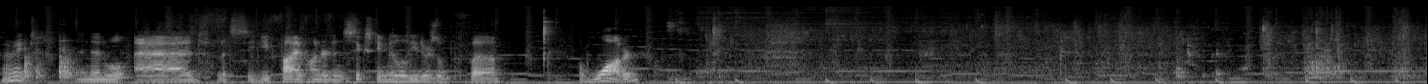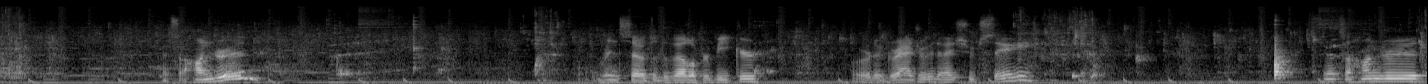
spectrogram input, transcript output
All right, and then we'll add, let's see, 560 milliliters of, uh, of water. That's 100. Rinse out the developer beaker, or the graduate, I should say. That's 100.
